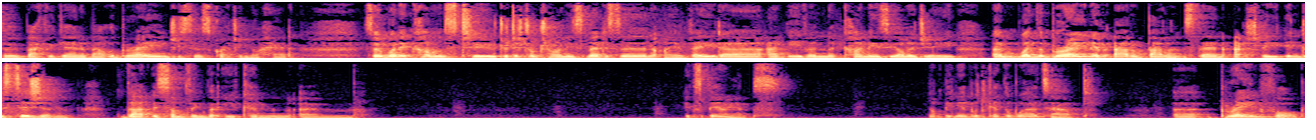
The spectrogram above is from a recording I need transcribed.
So back again about the brain, she says, scratching your head. So when it comes to traditional Chinese medicine, Ayurveda, and even kinesiology, um, when the brain is out of balance, then actually indecision, that is something that you can um, experience. Not being able to get the words out. Uh, brain fog,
